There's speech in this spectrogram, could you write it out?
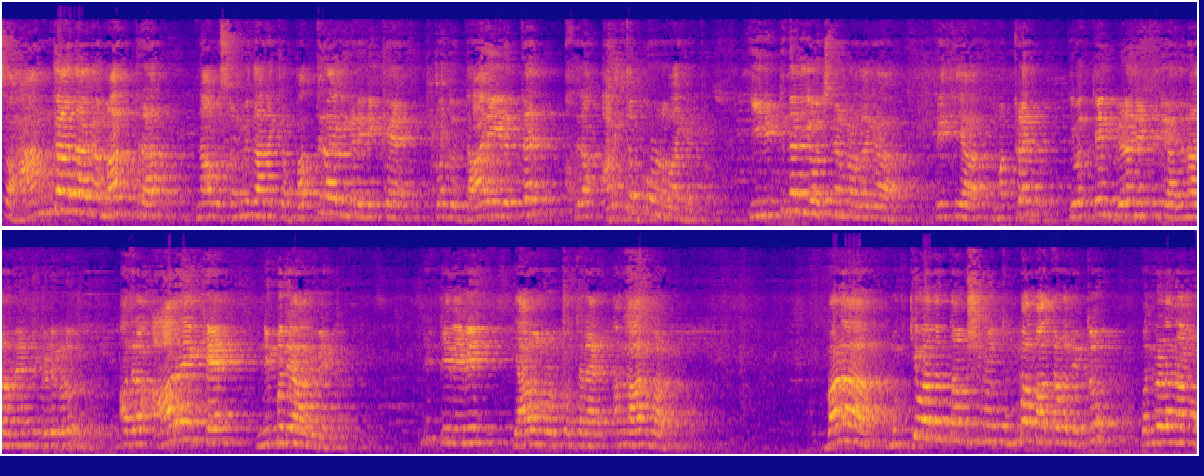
ಸೊ ಹಂಗಾದಾಗ ಮಾತ್ರ ನಾವು ಸಂವಿಧಾನಕ್ಕೆ ಭದ್ರಾಗಿ ನಡೀಲಿಕ್ಕೆ ಒಂದು ದಾರಿ ಇರುತ್ತೆ, ಅದರ ಅರ್ಥಪೂರ್ಣವಾಗಿರುತ್ತೆ. ಈ ನಿಟ್ಟಿನಲ್ಲಿ ಯೋಚನೆ ಮಾಡಿದಾಗ ಪ್ರೀತಿಯ ಮಕ್ಕಳೇ, ಇವತ್ತೇನು ಗಿಡ ನೆಟ್ಟಿದ್ದೀವಿ ಹದಿನಾರು ಹದಿನೆಂಟು ಗಿಡಗಳು. ಅದರ ಆರೈಕೆ ನಿಮ್ಮದೇ ಆಗಬೇಕು. ನೆಟ್ಟಿದ್ದೀವಿ ಯಾರೋ ನೋಡ್ಕೋತಾರೆ ಹಂಗಾಗಬಾರ್ದು ಬಹಳ ಮುಖ್ಯವಾದಂತ ಅಂಶಗಳು ತುಂಬಾ ಮಾತಾಡೋದಿತ್ತು. ಒಂದ್ ವೇಳೆ ನಾನು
